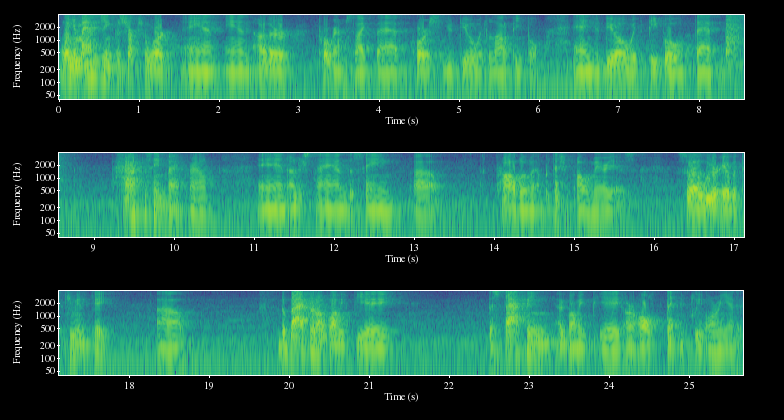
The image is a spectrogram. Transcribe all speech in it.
when you're managing construction work and and other programs like that, of course, you deal with a lot of people, and you deal with people that have the same background and understand the same uh, problem and potential problem areas, so that we were able to communicate. Uh, the background of Guam EPA, the staffing at Guam EPA are all technically oriented.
